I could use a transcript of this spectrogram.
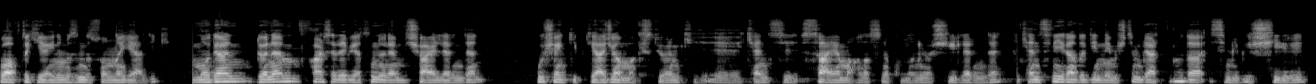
bu haftaki yayınımızın da sonuna geldik. Modern dönem Fars edebiyatının önemli şairlerinden Huşenk İptiyacı anmak istiyorum ki e, kendisi Saye mahalasını kullanıyor şiirlerinde. Kendisini İran'da dinlemiştim. Dert Burada isimli bir şiiri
